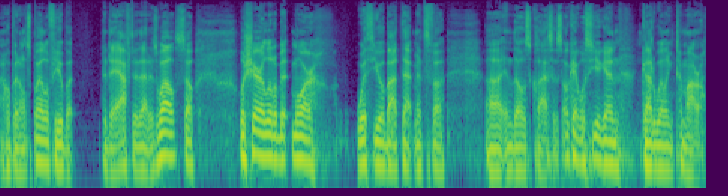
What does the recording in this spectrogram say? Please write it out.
I hope I don't spoil for you, but the day after that as well. So we'll share a little bit more with you about that mitzvah uh, in those classes. Okay, we'll see you again, God willing, tomorrow.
